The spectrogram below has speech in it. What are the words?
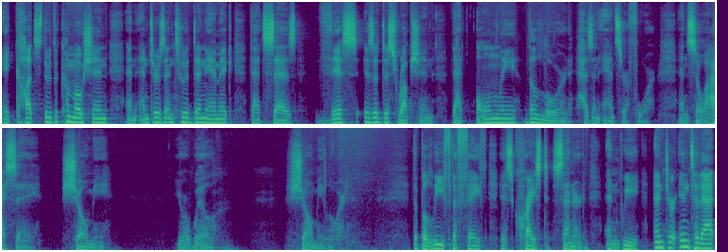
It cuts through the commotion and enters into a dynamic that says, This is a disruption that only the Lord has an answer for. And so I say, Show me your will. Show me, Lord. The belief, the faith is Christ centered. And we enter into that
